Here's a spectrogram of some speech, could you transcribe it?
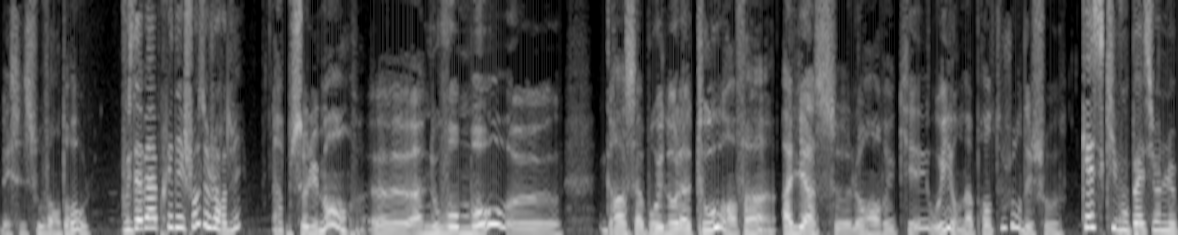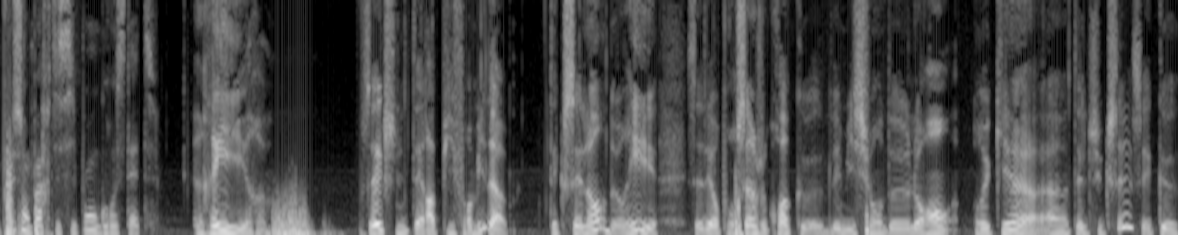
mais c'est souvent drôle. Vous avez appris des choses aujourd'hui? Absolument. Euh, un nouveau mot, euh, grâce à Bruno Latour, enfin, alias euh, Laurent Ruquier. Oui, on apprend toujours des choses. Qu'est-ce qui vous passionne le plus en participant aux grosses têtes? Rire. Vous savez que c'est une thérapie formidable. C'est excellent de rire. C'est d'ailleurs pour ça, je crois, que l'émission de Laurent Ruquier a un tel succès. C'est que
